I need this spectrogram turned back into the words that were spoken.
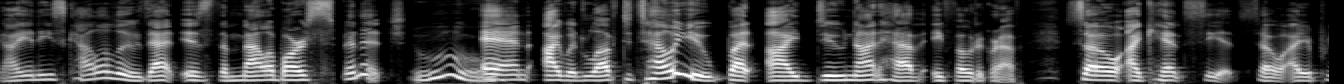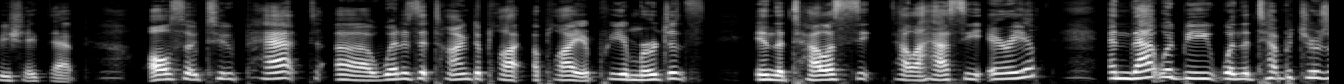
Guyanese callaloo, that is the Malabar spinach. Ooh. And I would love to tell you, but I do not have a photograph. So I can't see it. So I appreciate that. Also, to Pat, uh, when is it time to pl- apply a pre emergence in the Tallahassee, Tallahassee area? And that would be when the temperatures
